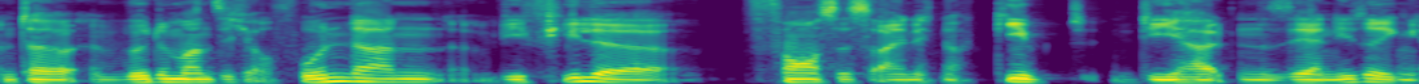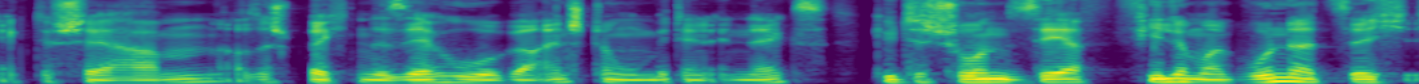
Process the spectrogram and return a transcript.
und da würde man sich auch wundern, wie viele Fonds es eigentlich noch gibt, die halt einen sehr niedrigen Active Share haben, also sprich eine sehr hohe Übereinstimmung mit den Index. Gibt es schon sehr viele, man wundert sich,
